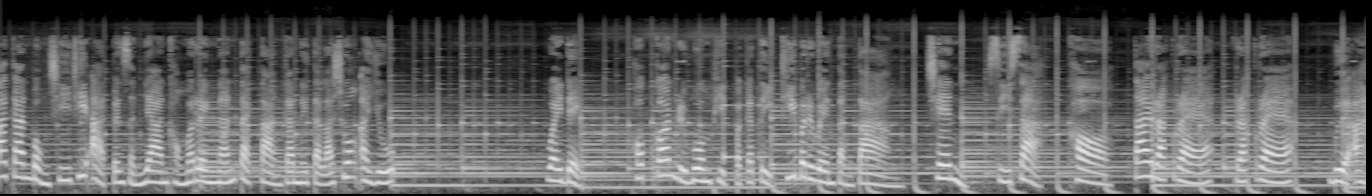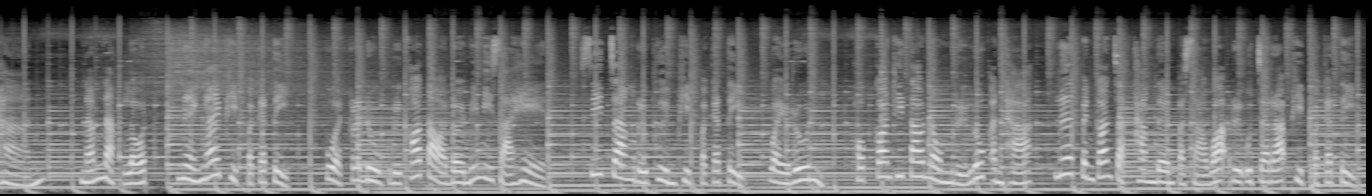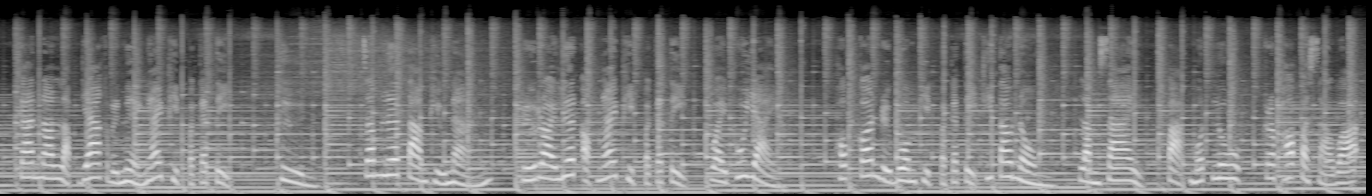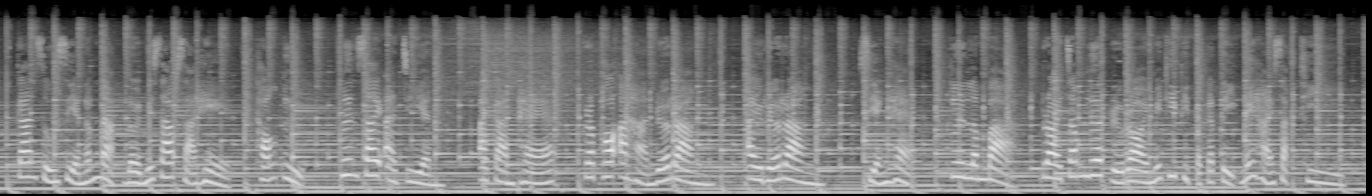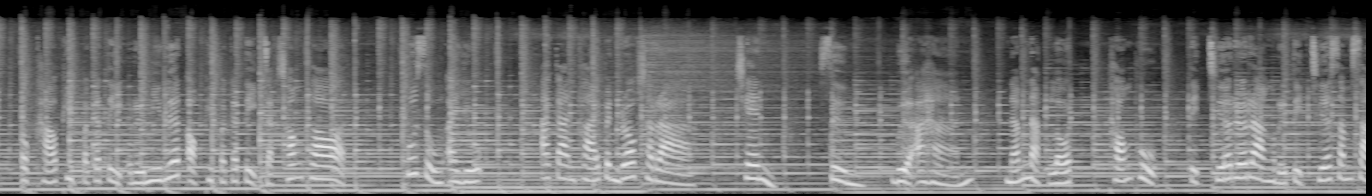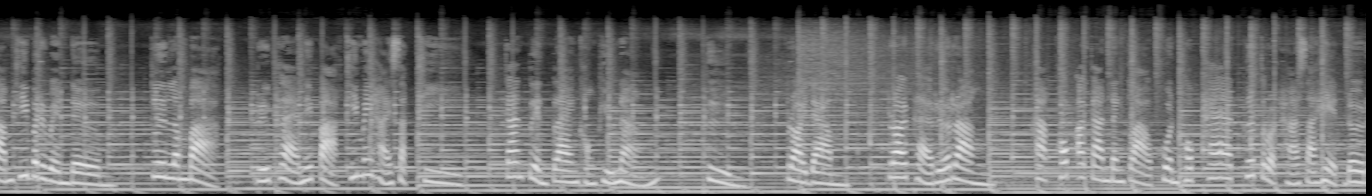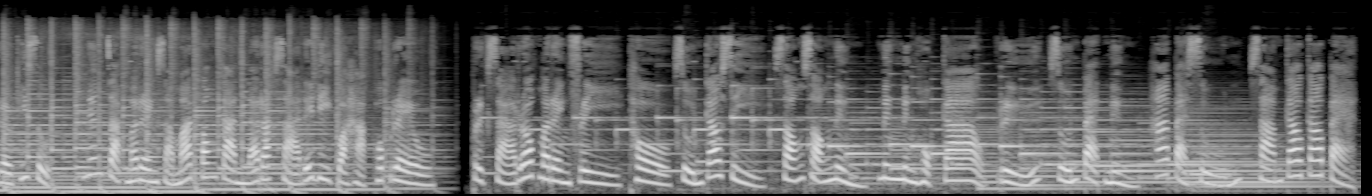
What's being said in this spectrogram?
อาการบ่งชี้ที่อาจเป็นสัญญาณของมะเร็งนั้นแตกต่างกันในแต่ละช่วงอายุ วัยเด็ก พบก้อนหรือบวมผิดปกติที่บริเวณต่างๆ เช่น ศีรษะ คอ ใต้รักแร้ รักแร้ เบื่ออาหาร น้ำหนักลด เหนื่อยง่ายผิดปกติ ปวดกระดูกหรือข้อต่อโดยไม่มีสาเหตุ ซีดจังหรือผื่นผิดปกติ วัยรุ่น พบก้อนที่เต้านมหรือลูกอัณฑะ เลือดเป็นก้อนจากทางเดินปัสสาวะหรืออุจจาระผิดปกติ การนอนหลับยากหรือเหนื่อยง่ายผิดปกติ ผื่นจำเลือดตามผิวหนัง หรือรอยเลือดออกง่ายผิดปกติ วัยผู้ใหญ่ พบก้อนหรือบวมผิดปกติที่เต้านม ลำไส้ ปากมดลูก กระเพาะปัสสาวะ การสูญเสียน้ำหนักโดยไม่ทราบสาเหตุ ท้องอืด คลื่นไส้อาเจียน อาการแพ้ กระเพาะอาหารเรื้อรัง ไอเรื้อรัง เสียงแหบ กลืนลำบาก รอยจ้ำเลือดหรือรอยไม่ที่ผิดปกติไม่หายสักทีตกขาวผิดปกติหรือมีเลือดออกผิดปกติจากช่องคลอด ผู้สูงอายุ อาการคล้ายเป็นโรคชรา เช่น ซึม เบื่ออาหาร น้ำหนักลด ท้องผูก ติดเชื้อเรื้อรังหรือติดเชื้อซ้ำๆที่บริเวณเดิม กลืนลำบาก หรือแผลในปากที่ไม่หายสักที การเปลี่ยนแปลงของผิวหนัง ผื่น รอยดำ รอยแผลเรื้อรัง หากพบอาการดังกล่าวควรพบแพทย์เพื่อตรวจหาสาเหตุโดยเร็วที่สุด เนื่องจากมะเร็งสามารถป้องกันและรักษาได้ดีกว่าหากพบเร็ว ปรึกษาโรคมะเร็งฟรี โทร 094 221 1169 หรือ 081 580 3998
